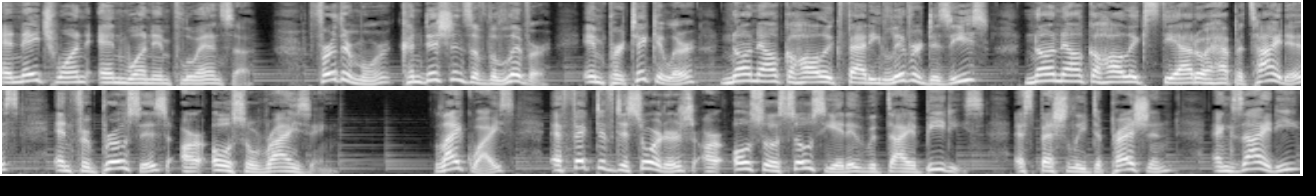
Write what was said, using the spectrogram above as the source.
and H1N1 influenza. Furthermore, conditions of the liver, in particular non-alcoholic fatty liver disease, non-alcoholic steatohepatitis, and fibrosis are also rising. Likewise, affective disorders are also associated with diabetes, especially depression, anxiety,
